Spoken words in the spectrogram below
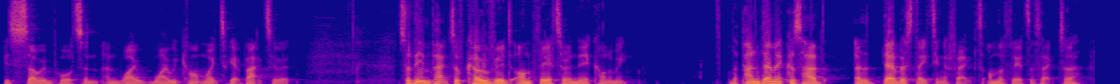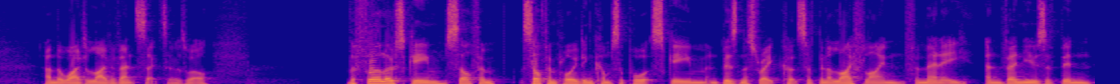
is so important and why why we can't wait to get back to it. So the impact of COVID on theatre and the economy. The pandemic has had a devastating effect on the theatre sector and the wider live events sector as well. The furlough scheme, self self employed income support scheme, and business rate cuts have been a lifeline for many, and venues have been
